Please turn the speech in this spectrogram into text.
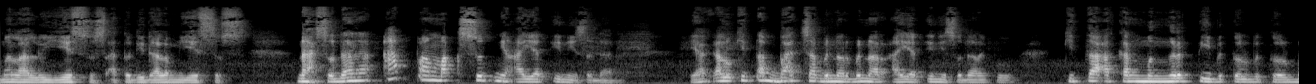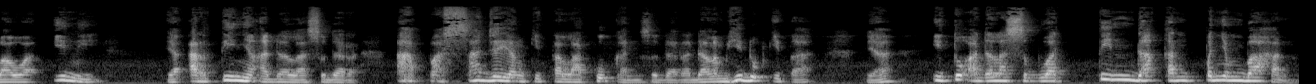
melalui Yesus atau di dalam Yesus. Nah, Saudara, apa maksudnya ayat ini, Saudara? Ya, kalau kita baca benar-benar ayat ini, Saudaraku, kita akan mengerti betul-betul bahwa ini ya artinya adalah Saudara, apa saja yang kita lakukan, Saudara, dalam hidup kita, ya, itu adalah sebuah tindakan penyembahan,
